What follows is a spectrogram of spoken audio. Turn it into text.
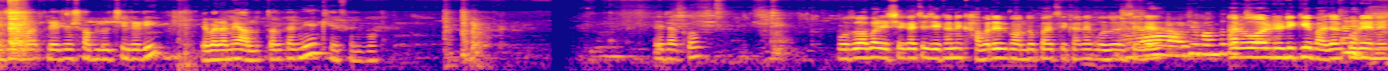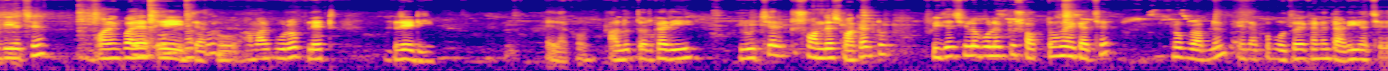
এই যে আমার প্লেটে সব লুচি রেডি এবার আমি আলুর তরকারি নিয়ে খেয়ে ফেলব। এই দেখো। বোধ আবার এসে গেছে যেখানে খাবারের গন্ধ পায় সেখানে বোধ এসে যায়। আর ও অলরেডি গিয়ে বাজার করে এনে দিয়েছে। অনেক বাজার এই দেখো আমার পুরো প্লেট রেডি এই দেখো আলুর তরকারি লুচি আর একটু সন্দেশ মাখা। একটু ফ্রিজে ছিল বলে একটু শক্ত হয়ে গেছে নো প্রবলেম এই দেখো বোধ এখানে দাঁড়িয়ে আছে।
